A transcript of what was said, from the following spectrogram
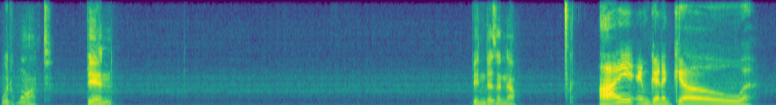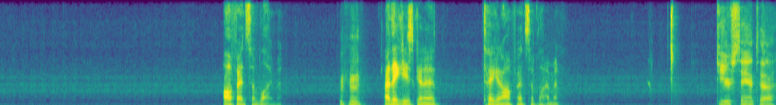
would want? Ben? Ben doesn't know. I am going to go offensive lineman. Mm-hmm. I think he's going to take an offensive lineman. Dear Santa,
